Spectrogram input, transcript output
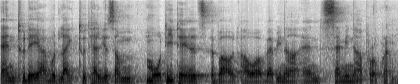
and today I would like to tell you some more details about our webinar and seminar program.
